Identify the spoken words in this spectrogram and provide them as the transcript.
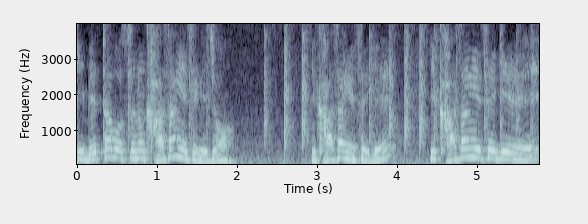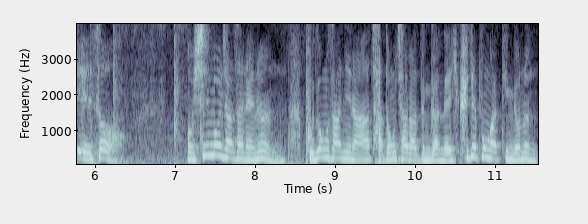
이 메타버스는 가상의 세계죠. 이 가상의 세계, 이 가상의 세계에서 어, 실물 자산에는 부동산이나 자동차라든가 내 휴대폰 같은 경우는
